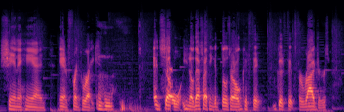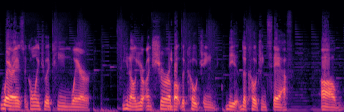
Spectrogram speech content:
Shanahan, and Frank Reich. Mm-hmm. And so, you know, that's why I think that those are all good fit good fits for Rodgers. Whereas going to a team where, you know, you're unsure about the coaching, the the coaching staff, um,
